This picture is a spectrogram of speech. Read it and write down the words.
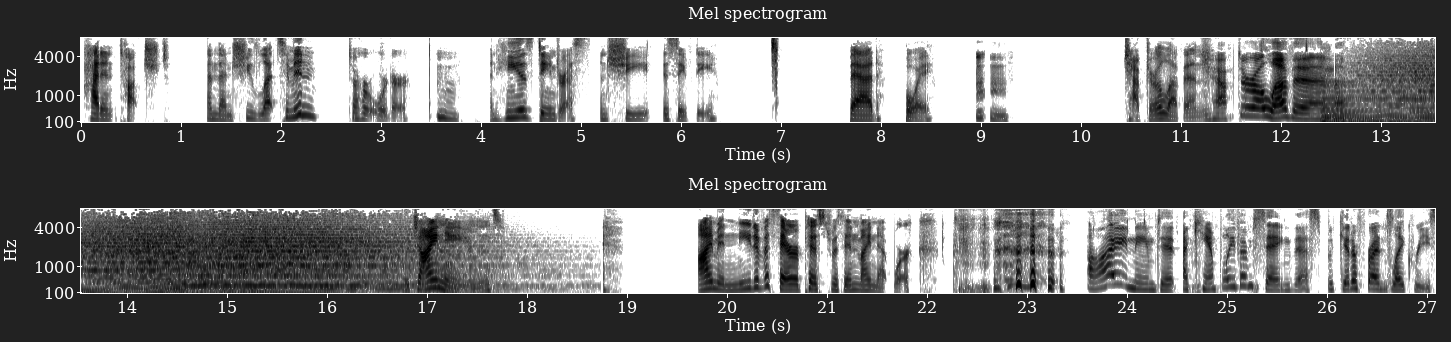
hadn't touched. and then she lets him in to her order. Mm. And he is dangerous and she is safety. Bad boy. Mm-mm. Chapter 11. Chapter 11. which I named I'm in need of a therapist within my network. I named it, I can't believe I'm saying this, but get a friend like Rhys.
